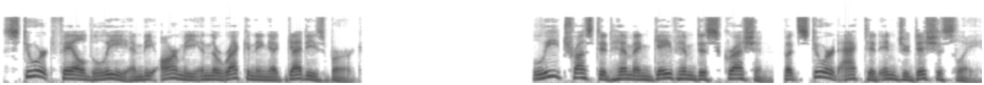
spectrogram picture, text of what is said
"...Stuart failed Lee and the Army in the reckoning at Gettysburg." Lee trusted him and gave him discretion, but Stuart acted injudiciously.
